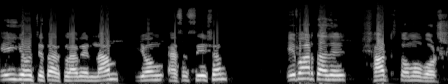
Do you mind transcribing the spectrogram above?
এই যে হচ্ছে তার ক্লাবের নাম ইয়ং অ্যাসোসিয়েশন এবার তাদের ষাটতম বর্ষ।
